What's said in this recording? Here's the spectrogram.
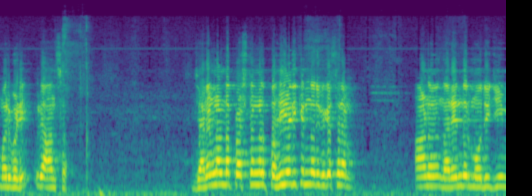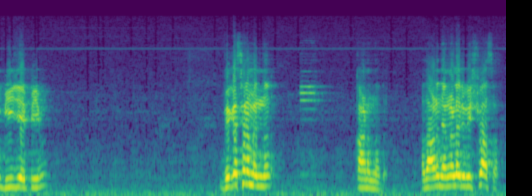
മറുപടി ഒരു ആൻസർ. ജനങ്ങളുടെ പ്രശ്നങ്ങൾ പരിഹരിക്കുന്ന ഒരു വികസനം ആണ് നരേന്ദ്രമോദിജിയും ബി ജെ പിയും വികസനമെന്ന് കാണുന്നത്. അതാണ് ഞങ്ങളുടെ ഒരു വിശ്വാസം.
